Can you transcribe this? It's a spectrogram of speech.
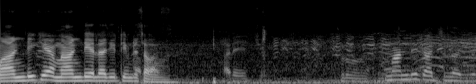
মান্ডিকে মান্ডি এলাজি টিমটা মান্ডি কাজ চলে আসবে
